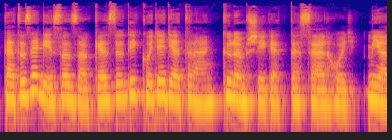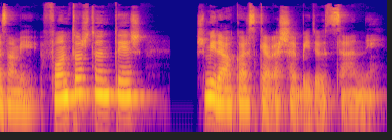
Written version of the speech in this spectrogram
Tehát az egész azzal kezdődik, hogy egyáltalán különbséget teszel, hogy mi az, ami fontos döntés, és mire akarsz kevesebb időt szánni.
